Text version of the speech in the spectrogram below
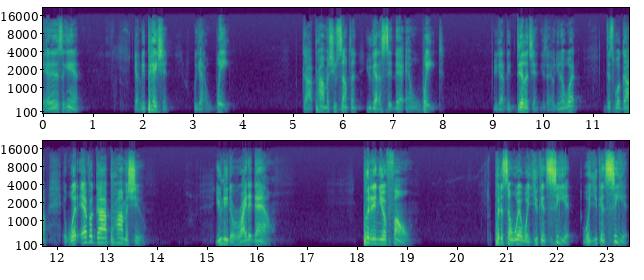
Here it is again. You got to be patient. We got to wait. God promised you something, you got to sit there and wait. You got to be diligent. You say, oh, you know what? This is what God, whatever God promised you, you need to write it down. Put it in your phone. Put it somewhere where you can see it, where you can see it.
